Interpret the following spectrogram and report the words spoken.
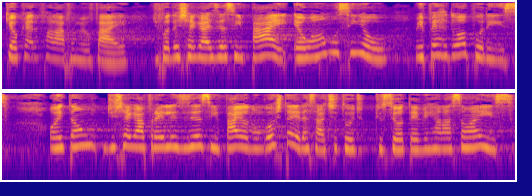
que eu quero falar para meu pai. De poder chegar e dizer assim, pai, eu amo o senhor, me perdoa por isso. Ou então de chegar para ele e dizer assim, pai, eu não gostei dessa atitude que o senhor teve em relação a isso.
